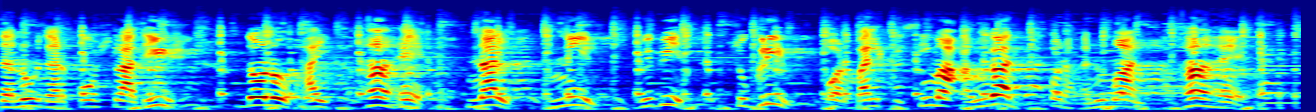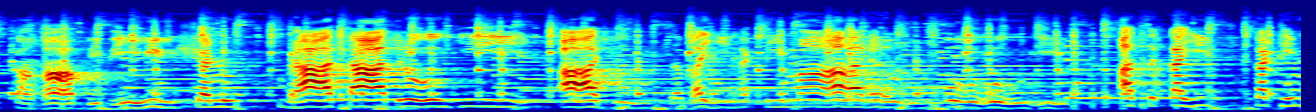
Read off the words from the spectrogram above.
धनुर्धर कौशलाधीश दोनों भाई कहाँ हैं? नल, नील, विविध, सुग्रीव और बल की सीमा अंगद और हनुमान कहाँ है? कहाँ विभीषण? भ्राता द्रोही, आज सबई हटी मारंगी अस कही कठिन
